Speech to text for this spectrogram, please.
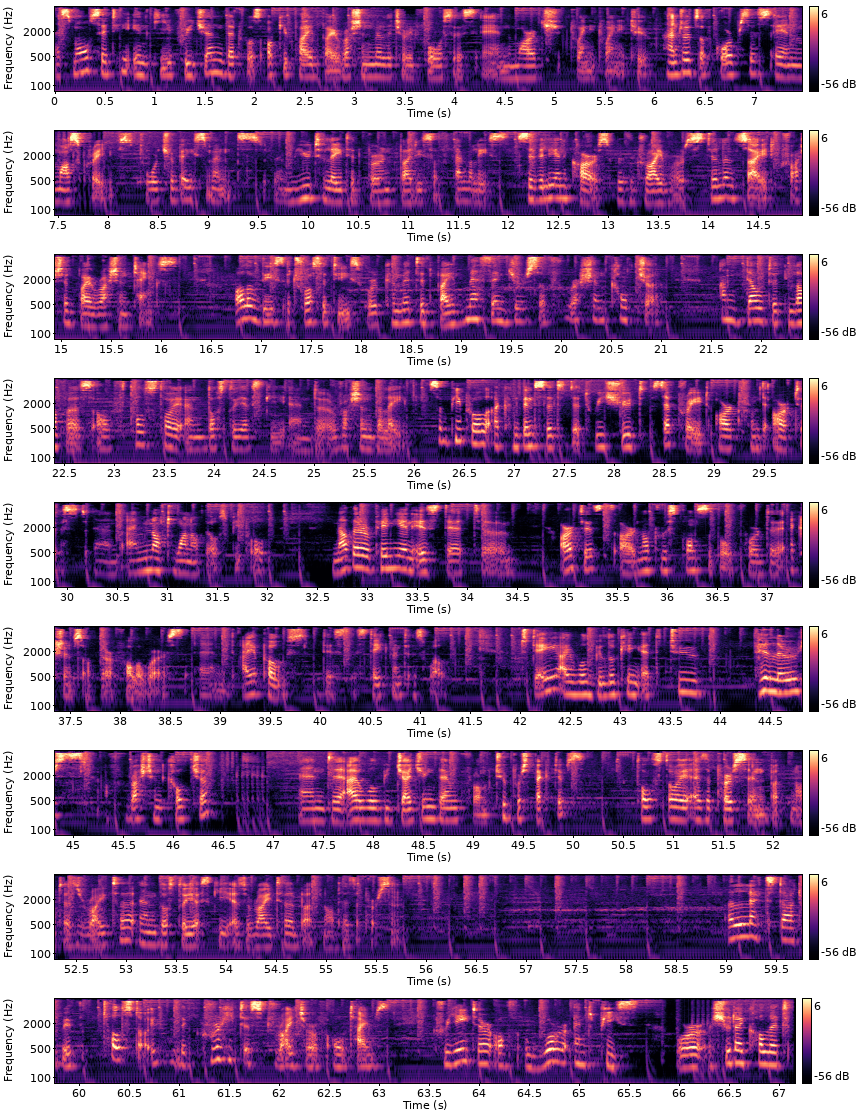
a small city in Kiev region that was occupied by Russian military forces in March 2022. Hundreds of corpses in mass graves, torture basements, uh, mutilated burned bodies of families, civilian cars with drivers still inside crushed by Russian tanks. All of these atrocities were committed by messengers of Russian culture undoubted lovers of Tolstoy and Dostoevsky and uh, Russian ballet. Some people are convinced that we should separate art from the artist, and I'm not one of those people. Another opinion is that uh, artists are not responsible for the actions of their followers, and I oppose this statement as well. Today I will be looking at two pillars of Russian culture, and uh, I will be judging them from two perspectives Tolstoy as a person but not as a writer, and Dostoevsky as a writer but not as a person. Uh, let's start with Tolstoy, the greatest writer of all times, creator of War and Peace, or should I call it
